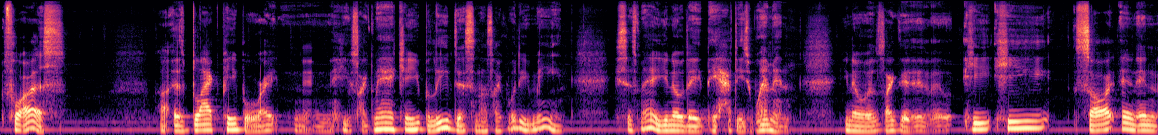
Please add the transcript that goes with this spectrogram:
for us uh, as black people, right? And he was like, "Man, can you believe this?" And I was like, "What do you mean?" He says, "Man, you know, they they have these women." you know, it's like it, he he saw it, and and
